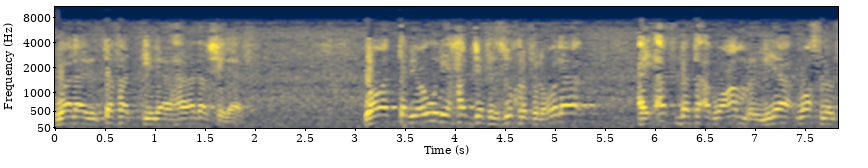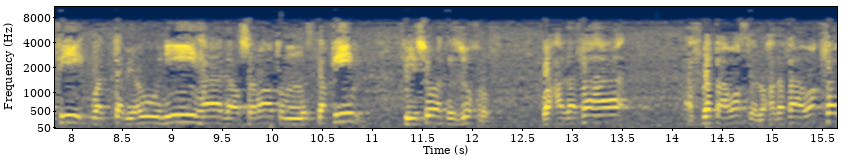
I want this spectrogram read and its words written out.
ولا يلتفت إلى هذا الخلاف. واتبعوني حج في الزخرف العلا أي أثبت أبو عمرو الياء وصلا في واتبعوني هذا صراط مستقيم في سورة الزخرف. وحذفها أثبتها وصلا وحذفها وقفا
